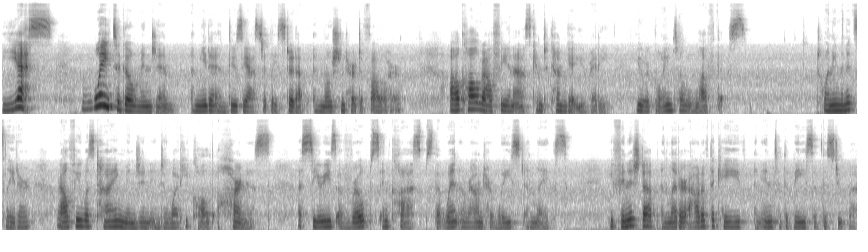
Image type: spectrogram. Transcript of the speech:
Yes! Way to go, Minjin! Amita enthusiastically stood up and motioned her to follow her. I'll call Ralphie and ask him to come get you ready. You are going to love this. Twenty minutes later, Ralphie was tying Minjin into what he called a harness, a series of ropes and clasps that went around her waist and legs. He finished up and led her out of the cave and into the base of the stupa.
